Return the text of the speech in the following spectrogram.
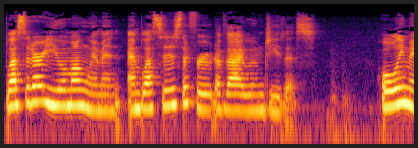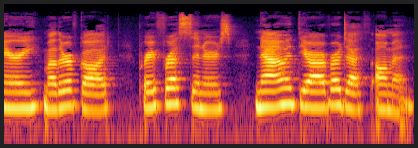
Blessed are you among women, and blessed is the fruit of thy womb, Jesus. Holy Mary, Mother of God, pray for us sinners, now and at the hour of our death. Amen.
